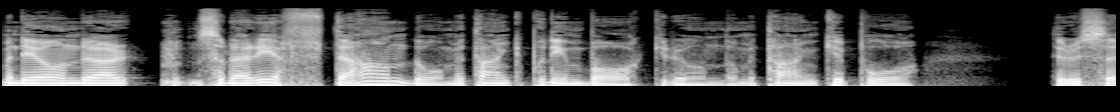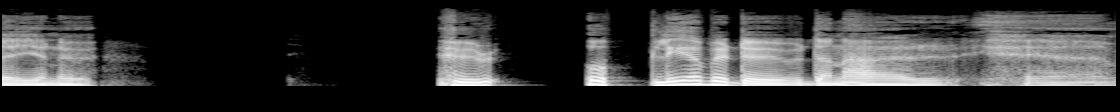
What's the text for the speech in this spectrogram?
Men det jag undrar, sådär i efterhand då, med tanke på din bakgrund och med tanke på det du säger nu. Hur upplever du den här eh,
